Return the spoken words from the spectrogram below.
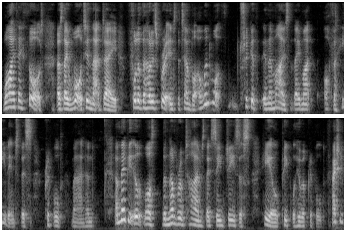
why they thought, as they walked in that day, full of the Holy Spirit into the temple, I wonder what triggered in their minds that they might offer healing to this crippled man. And, and maybe it was the number of times they'd seen Jesus heal people who were crippled. Actually,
